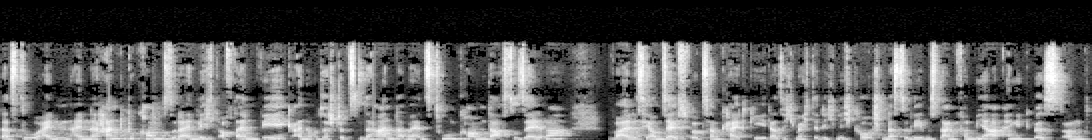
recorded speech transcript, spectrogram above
dass du ein, eine Hand bekommst oder ein Licht auf deinem Weg, eine unterstützende Hand, aber ins Tun kommen darfst du selber, weil es ja um Selbstwirksamkeit geht. Also ich möchte dich nicht coachen, dass du lebenslang von mir abhängig bist und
